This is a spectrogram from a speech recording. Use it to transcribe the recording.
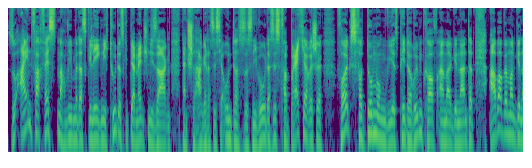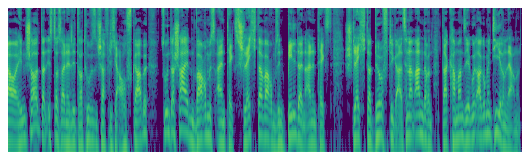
so einfach festmachen, wie man das gelegentlich tut? Es gibt ja Menschen, die sagen, nein, Schlager, das ist ja unterstes Niveau, das ist verbrecherische Volksverdummung, wie es Peter Rühmkorff einmal genannt hat. Aber wenn man genauer hinschaut, dann ist das eine literaturwissenschaftliche Aufgabe, zu unterscheiden, warum ist ein Text schlechter, warum sind Bilder in einem Text schlechter, dürftiger als in einem anderen. Da kann man sehr gut argumentieren lernen.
